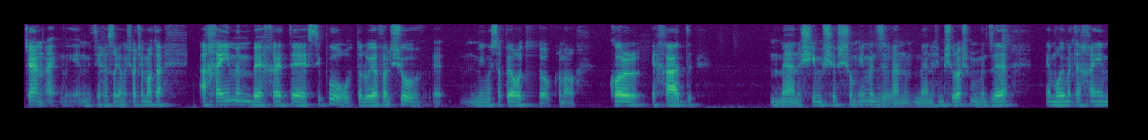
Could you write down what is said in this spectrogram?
כן, אני אתייחס רגע למשפט שאמרת, החיים הם בהחלט uh, סיפור, תלוי אבל שוב, uh, מי מספר אותו. כלומר, כל אחד מהאנשים ששומעים את זה ומהאנשים שלא שומעים את זה, הם רואים את החיים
